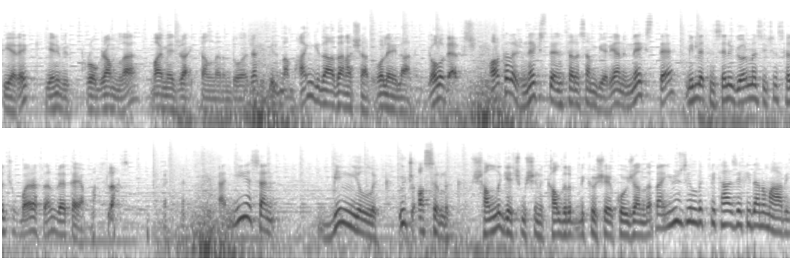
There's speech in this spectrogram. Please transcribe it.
diyerek yeni bir programla My Mecra ekranlarında olacak. Bilmem hangi dağdan aşar o Leyla'nın yolu derviş. Arkadaş Next de enteresan bir yer. Yani Next'te milletin seni görmesi için Selçuk Bayraktar'ın RT yapması lazım. yani niye sen bin yıllık, üç asırlık şanlı geçmişini kaldırıp bir köşeye koyacaksın da ben yüz yıllık bir taze fidanım abi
